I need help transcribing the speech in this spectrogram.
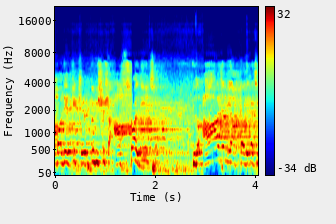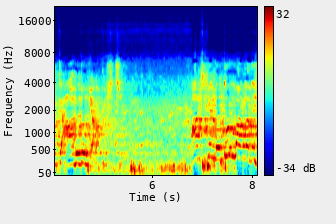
আমাদেরকে ক্ষেত্র বিশেষে আশ্রয় দিয়েছেন। কিন্তু আজ আমি আপনাদের কাছে একটি আবেদন জানাতে এসেছি। আজকে নতুন বাংলাদেশ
